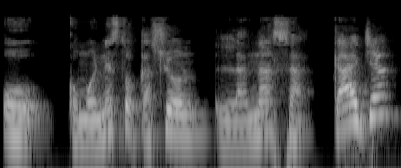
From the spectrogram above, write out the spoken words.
o como en esta ocasión, la NASA calla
